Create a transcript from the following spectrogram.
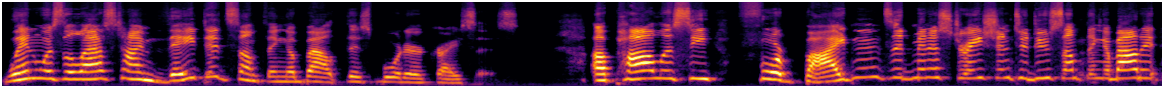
When was the last time they did something about this border crisis? A policy for Biden's administration to do something about it.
